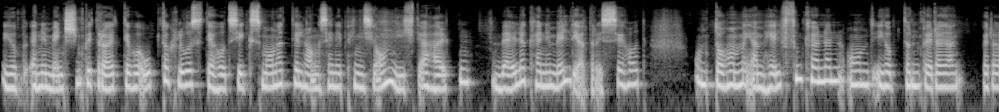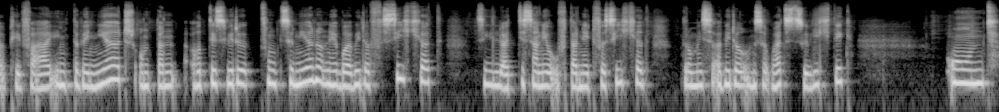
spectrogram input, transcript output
ich habe einen Menschen betreut, der war obdachlos, der hat sechs Monate lang seine Pension nicht erhalten, weil er keine Meldeadresse hat. Und da haben wir ihm helfen können und ich habe dann bei der, bei der PVA interveniert und dann hat das wieder funktioniert und er war wieder versichert. Die Leute sind ja oft auch nicht versichert, darum ist auch wieder unser Arzt so wichtig. Und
